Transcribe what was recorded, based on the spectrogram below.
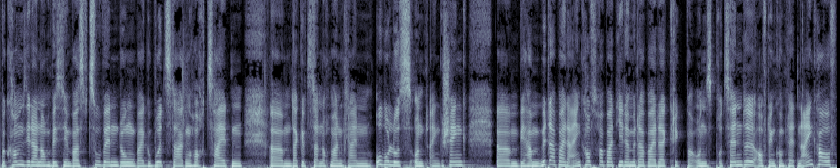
bekommen sie dann noch ein bisschen was. Zuwendungen bei Geburtstagen, Hochzeiten. Ähm, da gibt's dann noch mal einen kleinen Obolus und ein Geschenk. Ähm, wir haben Mitarbeiter-Einkaufsrabatt. Jeder Mitarbeiter kriegt bei uns Prozente auf den kompletten Einkauf.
